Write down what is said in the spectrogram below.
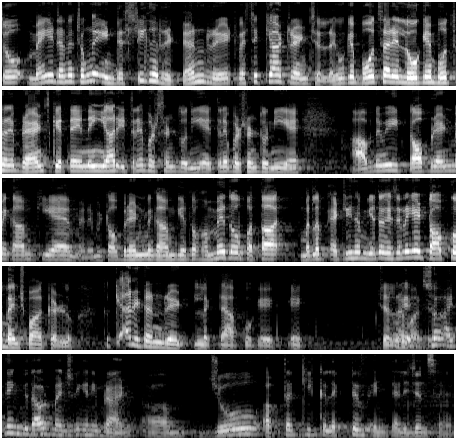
तो मैं ये जानना चाहूँगा इंडस्ट्री का रिटर्न रेट वैसे क्या ट्रेंड चल रहा है? क्योंकि बहुत सारे लोग हैं बहुत सारे ब्रांड्स कहते हैं नहीं यार इतने परसेंट तो नहीं है इतने परसेंट तो नहीं है। आपने भी टॉप ब्रांड में काम किया है मैंने भी टॉप ब्रांड में काम किया तो हमें तो पता मतलब एटलीस्ट हम ये तो कैसे ना कि टॉप को बेंचमार्क कर लो। तो क्या रिटर्न रेट लगता है आपको कि एक चल रहा है so I think without mentioning any brand जो अब तक की कलेक्टिव इंटेलिजेंस है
